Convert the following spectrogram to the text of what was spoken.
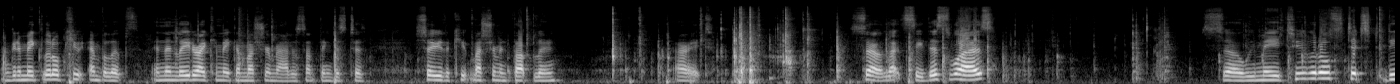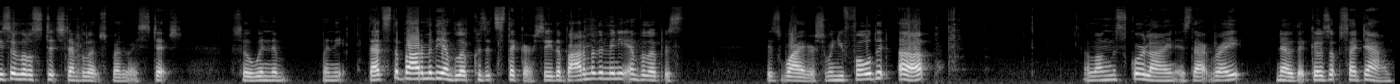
I'm going to make little cute envelopes. And then later I can make a mushroom out of something just to show you the cute mushroom and thought balloon. All right. So let's see. This was, so we made two little stitched, these are little stitched envelopes, by the way, stitched. So when the, when the, that's the bottom of the envelope because it's thicker. See, the bottom of the mini envelope is, is wider. So when you fold it up, along the score line. Is that right? No, that goes upside down.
